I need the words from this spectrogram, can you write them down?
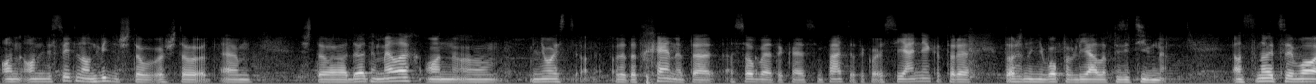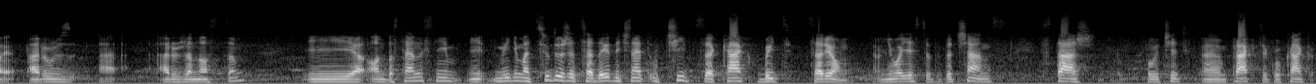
Он, он действительно, он видит, что, что, эм, что Давид Мелах, он, э, у него есть вот этот хен, это особая такая симпатия, такое сияние, которое тоже на него повлияло позитивно он становится его оруж... А, оруженосцем, и он постоянно с ним, и, видимо, отсюда уже царь Давид начинает учиться, как быть царем. У него есть вот этот шанс, стаж, получить э, практику, как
